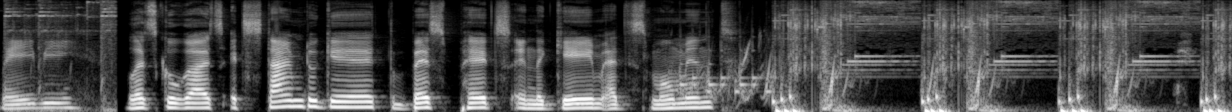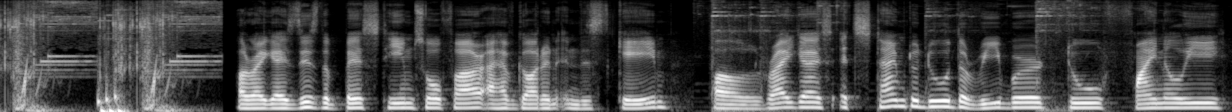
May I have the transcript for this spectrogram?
Maybe? Let's go guys, it's time to get the best pets in the game at this moment. Alright guys, this is the best team so far I have gotten in this game. Alright guys, it's time to do the rebirth 2 finally.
